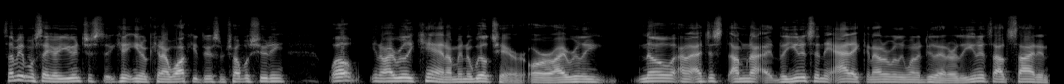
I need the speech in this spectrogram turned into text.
some people say, "Are you interested? Can, you know, can I walk you through some troubleshooting?" Well, you know, I really can. I'm in a wheelchair, or I really no, I, I just I'm not. The unit's in the attic, and I don't really want to do that, or the unit's outside, and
